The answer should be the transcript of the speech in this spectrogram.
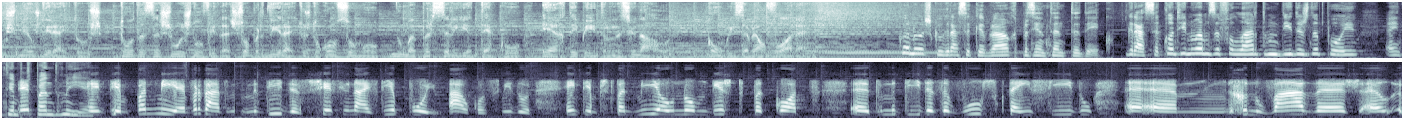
Os meus direitos. Todas as suas dúvidas sobre direitos do consumo numa parceria DECO-RDP Internacional. Com Isabel Flora. Connosco, Graça Cabral, representante da DECO. Graça, continuamos a falar de medidas de apoio em tempo É- de pandemia. Em tempo de pandemia, é verdade. Medidas excepcionais de apoio ao consumidor em tempos de pandemia é o nome deste pacote eh, de medidas avulso que têm sido hum, renovadas, eh,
